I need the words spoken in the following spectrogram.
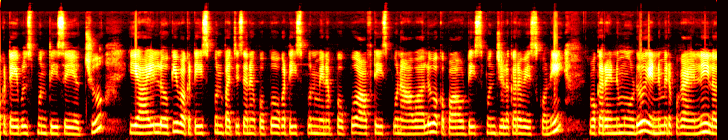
ఒక టేబుల్ స్పూన్ తీసేయచ్చు. ఈ ఆయిల్లోకి ఒక టీ స్పూన్ పచ్చిశనగపప్పు ఒక టీ స్పూన్ మినప్పప్పు హాఫ్ టీ స్పూన్ ఆవాలు ఒక పావు టీ స్పూన్ జీలకర్ర వేసుకొని ఒక రెండు మూడు ఎండుమిరపకాయలని ఇలా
